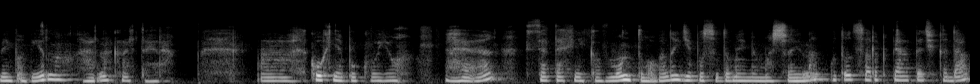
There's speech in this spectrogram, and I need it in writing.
неймовірно гарна квартира. Кухня буквою Г. Вся техніка вмонтована, є посудомийна машина, отут 45-ка, да?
